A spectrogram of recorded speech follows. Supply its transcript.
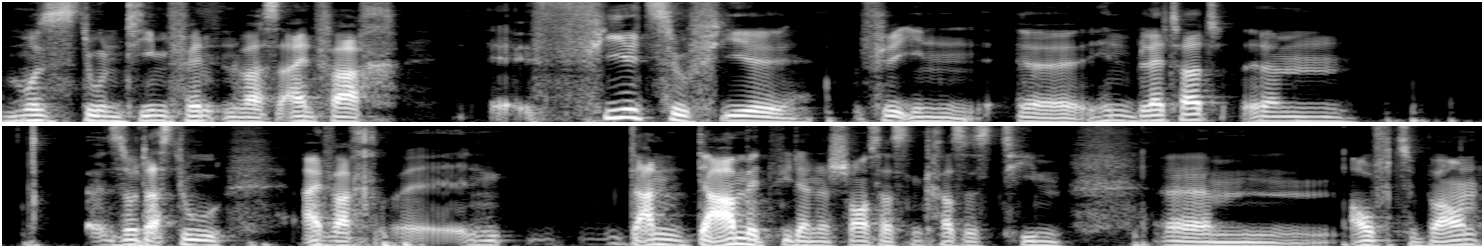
musst du ein Team finden, was einfach äh, viel zu viel für ihn äh, hinblättert, ähm, sodass du einfach äh, dann damit wieder eine Chance hast, ein krasses Team ähm, aufzubauen.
